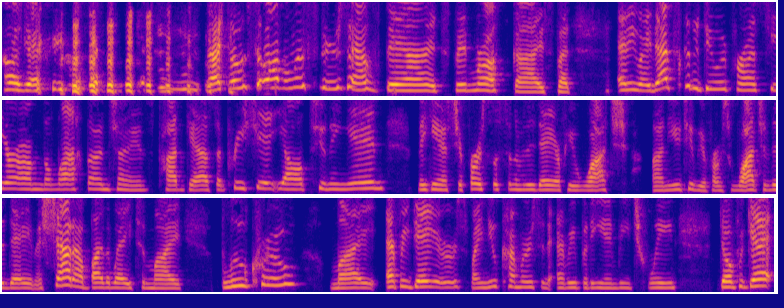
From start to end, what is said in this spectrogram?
hug, that goes to all the listeners out there. It's been rough, guys. But anyway, that's going to do it for us here on the Locked On Giants podcast. Appreciate y'all tuning in, making us your first listen of the day, or if you watch on YouTube, your first watch of the day. And a shout out, by the way, to my Blue Crew, my everydayers, my newcomers, and everybody in between. Don't forget,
